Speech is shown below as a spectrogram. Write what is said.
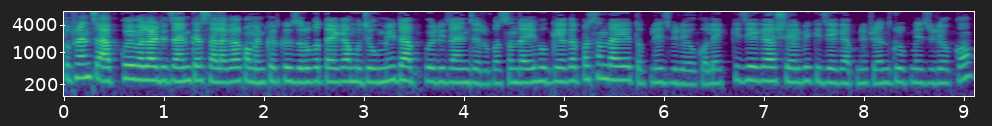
तो फ्रेंड्स, आपको ये वाला डिज़ाइन कैसा लगा कमेंट करके ज़रूर बताएगा। मुझे उम्मीद है आपको ये डिज़ाइन ज़रूर पसंद आई होगी। अगर पसंद आई तो प्लीज़ वीडियो को लाइक कीजिएगा, शेयर भी कीजिएगा अपने फ्रेंड्स ग्रुप में इस वीडियो को।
